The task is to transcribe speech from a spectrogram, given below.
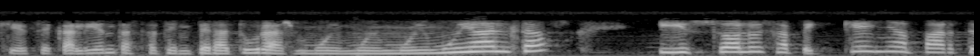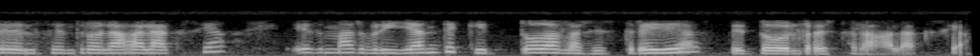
que se calienta hasta temperaturas muy, muy, muy, muy altas y solo esa pequeña parte del centro de la galaxia es más brillante que todas las estrellas de todo el resto de la galaxia.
